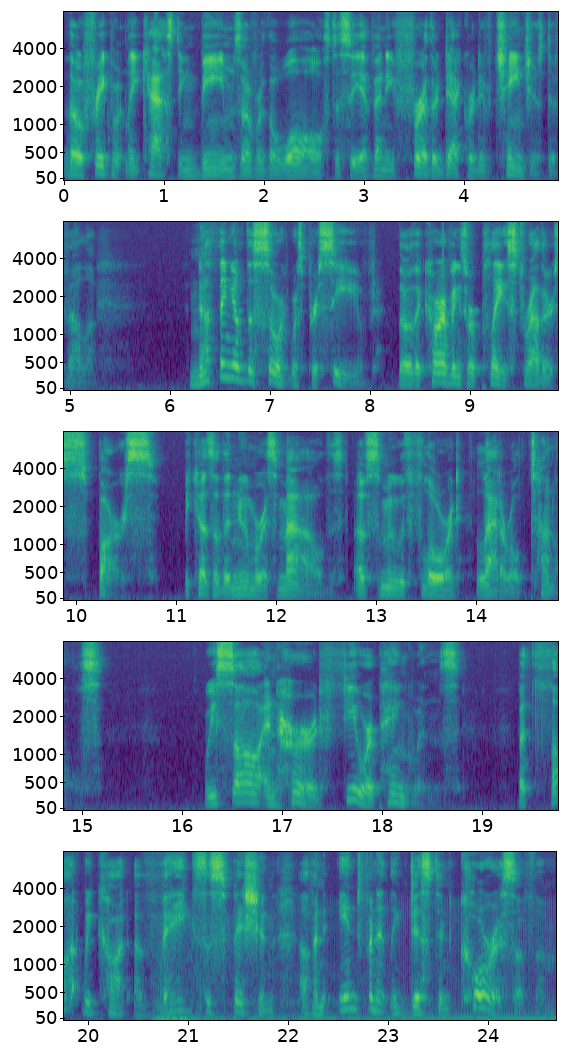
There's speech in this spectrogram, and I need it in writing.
though frequently casting beams over the walls to see if any further decorative changes developed. Nothing of the sort was perceived, though the carvings were placed rather sparse because of the numerous mouths of smooth floored lateral tunnels. We saw and heard fewer penguins, but thought we caught a vague suspicion of an infinitely distant chorus of them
